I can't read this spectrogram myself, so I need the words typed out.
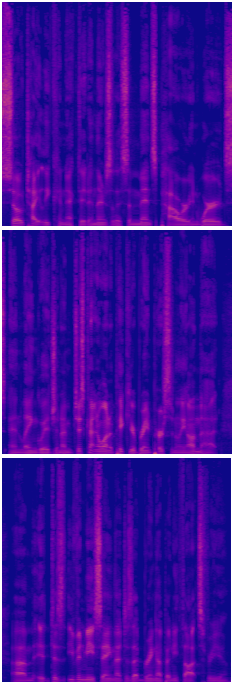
so tightly connected and there's this immense power in words and language and i'm just kind of want to pick your brain personally on that. Um, it does even me saying that does that bring up any thoughts for you?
